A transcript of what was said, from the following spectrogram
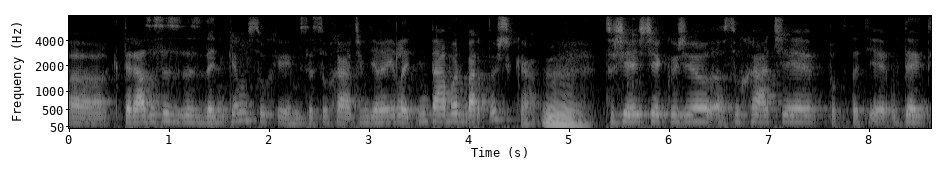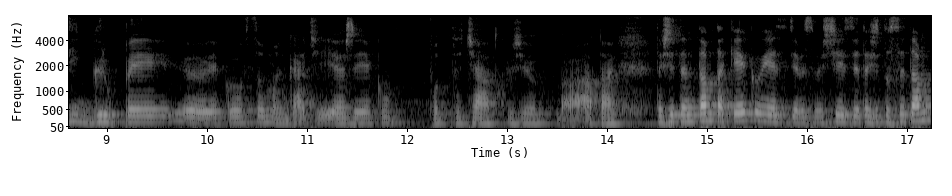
eh, která zase s Zdeňkem Suchým, se Sucháčem, dělají letní tábor Bartoška. Mm. Což je ještě jako, že jo, a Sucháč je v podstatě u té té grupy, eh, jako jsou mankáči, jaři, jako od začátku, že jo, a tak. Takže ten tam taky jako jezdil, my jsme ještě jezdili, takže to se tam,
